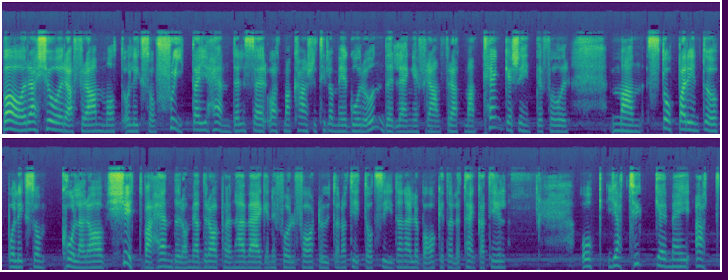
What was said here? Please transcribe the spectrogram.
bara köra framåt och liksom skita i händelser och att man kanske till och med går under längre fram för att man tänker sig inte för. Man stoppar inte upp och liksom kollar av, shit vad händer om jag drar på den här vägen i full fart och utan att titta åt sidan eller bakåt eller tänka till. Och jag tycker mig att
